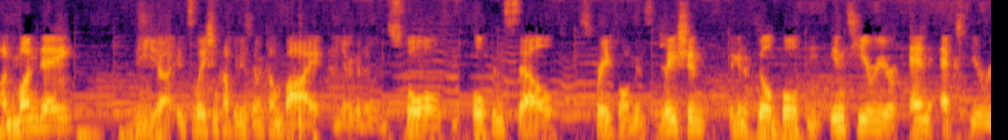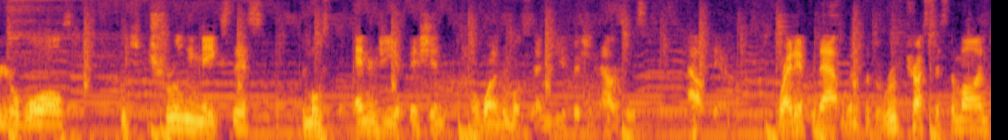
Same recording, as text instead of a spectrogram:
on Monday, the uh, installation company is going to come by and they're going to install the open cell spray foam insulation. They're going to fill both the interior and exterior walls, which truly makes this the most energy efficient or one of the most energy efficient houses out there. Right after that, we're going to put the roof truss system on.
